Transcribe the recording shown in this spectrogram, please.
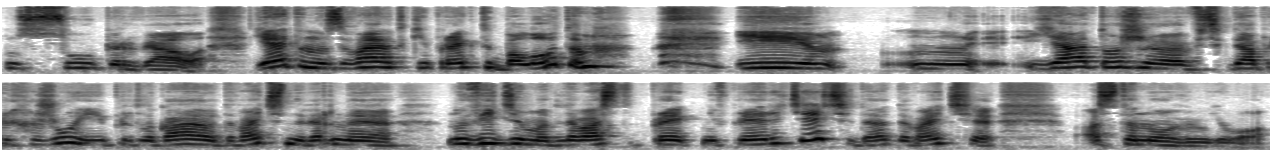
ну, супер вяло. Я это называю такие проекты болотом, и я тоже всегда прихожу и предлагаю, давайте, наверное, ну, видимо, для вас этот проект не в приоритете, да, давайте остановим его.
